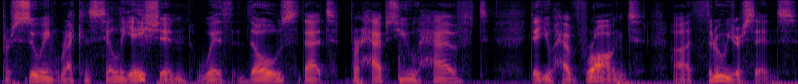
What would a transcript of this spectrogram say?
pursuing reconciliation with those that perhaps you have that you have wronged uh, through your sins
